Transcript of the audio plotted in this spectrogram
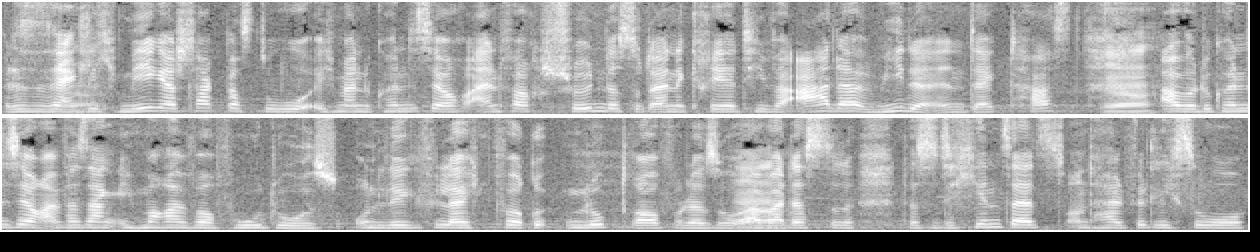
Das ist ja eigentlich mega stark, dass du, ich meine, du könntest ja auch einfach schön, dass du deine kreative Ader wiederentdeckt hast. Ja. Aber du könntest ja auch einfach sagen, ich mache einfach Fotos und lege vielleicht einen verrückten Look drauf oder so. Ja. Aber dass du, dass du dich hinsetzt und halt wirklich so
